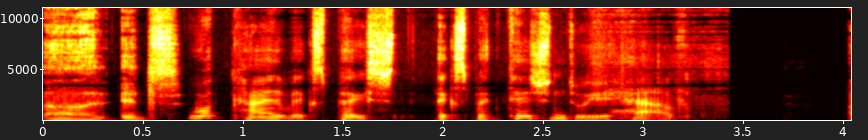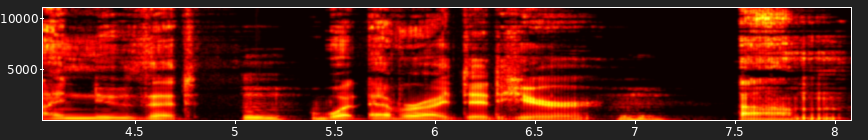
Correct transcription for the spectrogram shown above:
Uh, it's, What kind of expect- expectation do you have? I knew that Mm. whatever I did here, Mhm. um,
